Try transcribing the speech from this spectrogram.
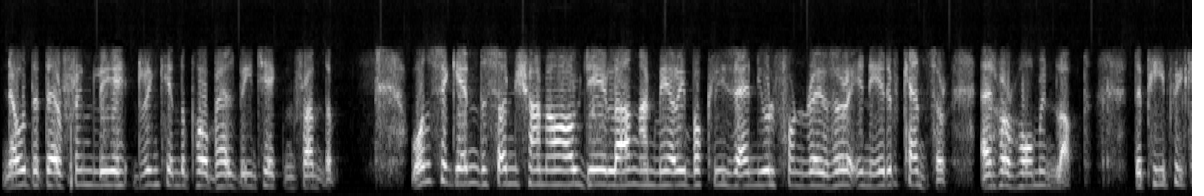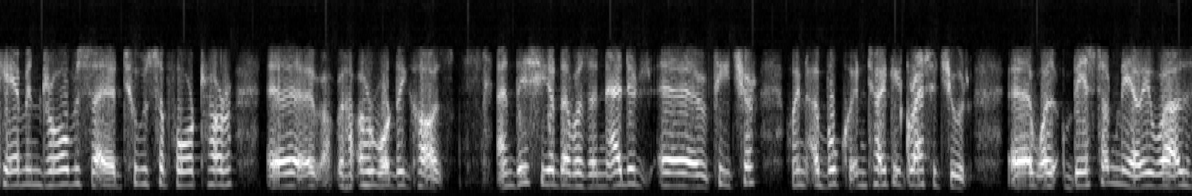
now that their friendly drink in the pub has been taken from them. Once again, the sun shone all day long on Mary Buckley's annual fundraiser in aid of cancer at her home in Locht. The people came in droves uh, to support her, uh, her worthy cause. And this year there was an added uh, feature when a book entitled Gratitude uh, was based on Mary was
